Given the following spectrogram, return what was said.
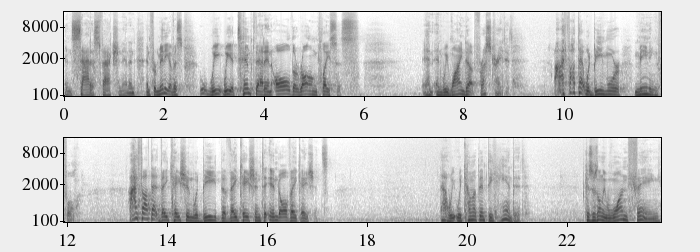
and satisfaction in? And, and for many of us, we, we attempt that in all the wrong places and, and we wind up frustrated. I thought that would be more meaningful. I thought that vacation would be the vacation to end all vacations. Now we, we come up empty handed because there's only one thing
